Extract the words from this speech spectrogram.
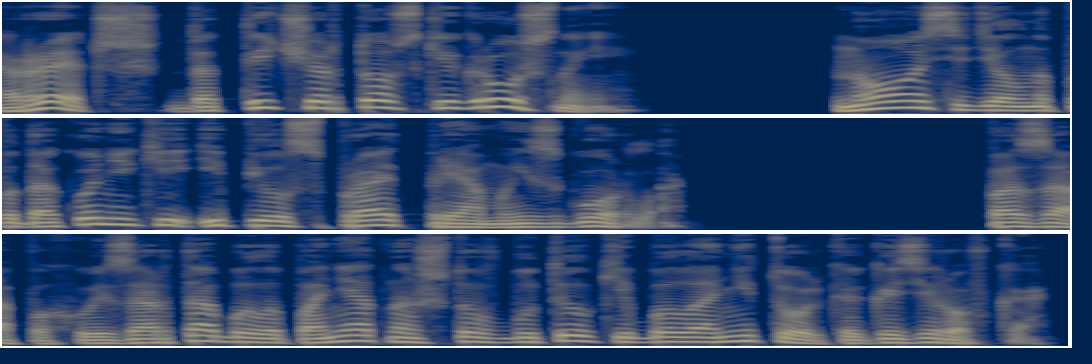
«Редж, да ты чертовски грустный!» Но сидел на подоконнике и пил спрайт прямо из горла. По запаху изо рта было понятно, что в бутылке была не только газировка.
